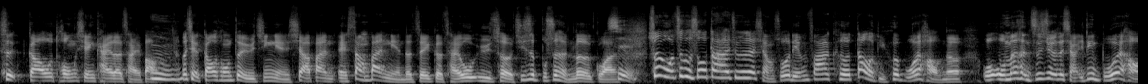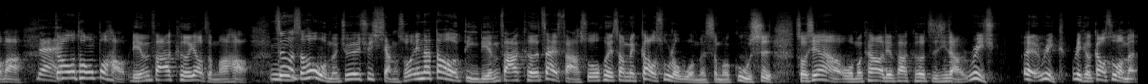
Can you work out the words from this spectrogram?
是高通先开了财报，而且高通对于今年下半哎上半年的这个财务预测其实不是很乐观。是，所以我这个时候大家就是在想说。联发科到底会不会好呢？我我们很直觉的想，一定不会好嘛。对，高通不好，联发科要怎么好？这个时候我们就会去想说，哎，那到底联发科在法说会上面告诉了我们什么故事？首先啊，我们看到联发科执行长 Rich，哎，Rick，Rick 告诉我们，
